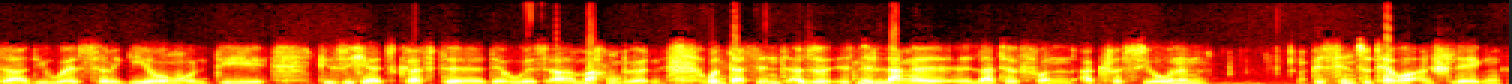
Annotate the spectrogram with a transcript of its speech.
da die US-Regierung und die, die Sicherheitskräfte der USA machen würden. Und das sind also ist eine lange Latte von Aktionen Aggressionen bis hin zu Terroranschlägen,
